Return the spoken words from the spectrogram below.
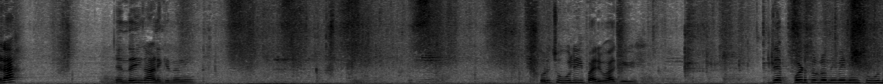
എടാ എന്താ ഈ കാണിക്കുന്നത് നീ? ഒരു ചൂൽ ഈ പരുവാക്കി. ഇത് എപ്പോൾ എടുത്തോണ്ടോ നീ ഇവൻ ഈ ചൂൽ?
